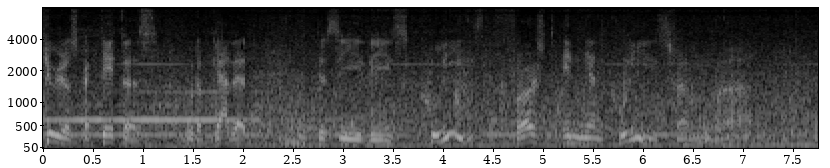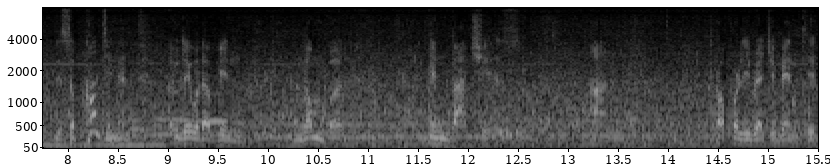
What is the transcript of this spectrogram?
Curious spectators would have gathered to see these coolies, the first Indian coolies from uh, the subcontinent. They would have been numbered in batches and properly regimented.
